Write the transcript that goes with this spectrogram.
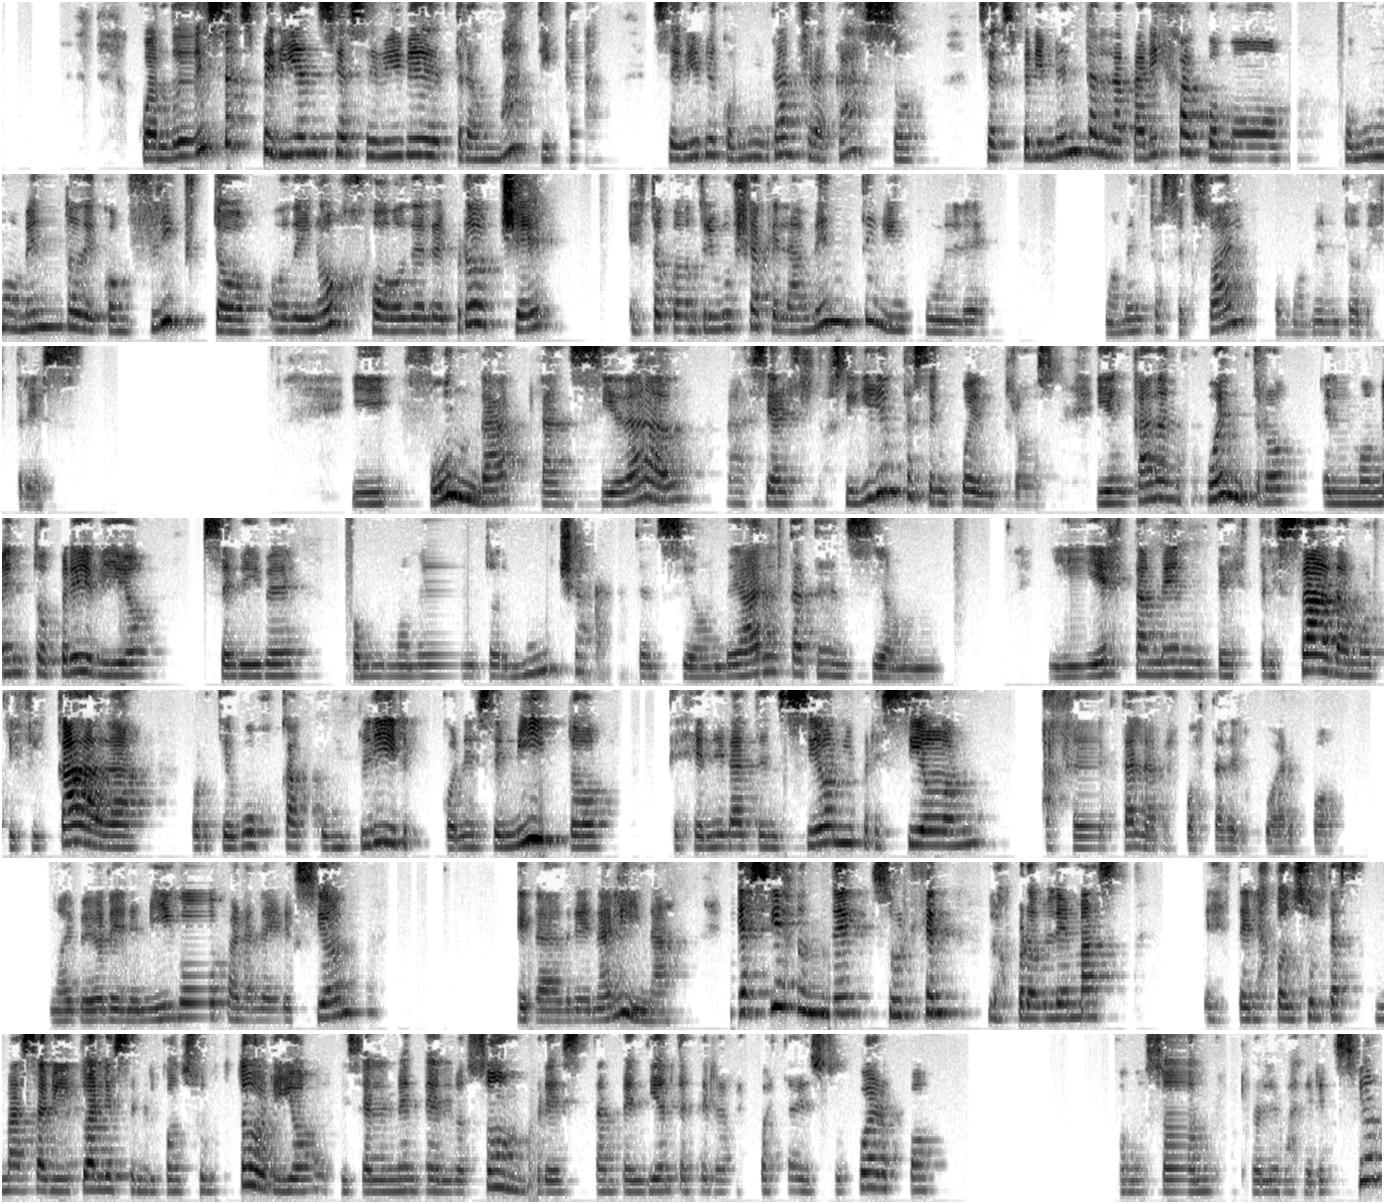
Cuando esa experiencia se vive traumática, se vive como un gran fracaso, se experimenta en la pareja como, como un momento de conflicto o de enojo o de reproche, esto contribuye a que la mente vincule momento sexual con momento de estrés. Y funda la ansiedad hacia los siguientes encuentros. Y en cada encuentro, el momento previo se vive como un momento de mucha tensión, de alta tensión. Y esta mente estresada, mortificada, porque busca cumplir con ese mito que genera tensión y presión, afecta la respuesta del cuerpo. No hay peor enemigo para la erección que la adrenalina. Y así es donde surgen los problemas este, las consultas más habituales en el consultorio, especialmente en los hombres, están pendientes de la respuesta de su cuerpo, como son problemas de erección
